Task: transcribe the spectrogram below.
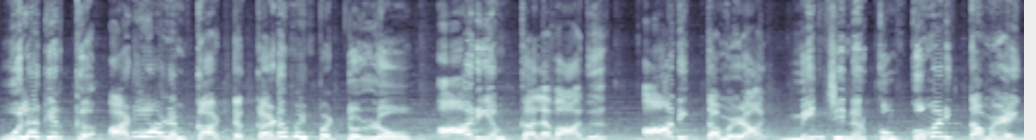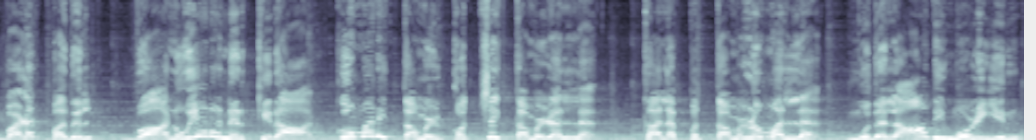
உலகிற்கு அடையாளம் காட்ட கடமைப்பட்டுள்ளோம். ஆரியம் கலவாது ஆதித்தமிழாய் மிஞ்சி நிற்கும் குமரித்தமிழை தமிழை வான் உயர நிற்கிறார். குமரி தமிழ் கொச்சை தமிழ் அல்ல. கலப்பு தமிழும் அல்ல. முதலாதி மொழியின்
